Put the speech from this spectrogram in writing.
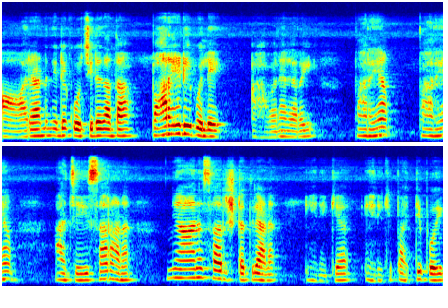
ആരാണ് നിന്റെ കൊച്ചിന്റെ തന്ത? പറയടി പോലെ അവനലറി പറയാം പറയാം. അജയ് സാറാണ്. ഞാനും സാർ ഇഷ്ടത്തിലാണ്. എനിക്ക് എനിക്ക് പറ്റിപ്പോയി.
